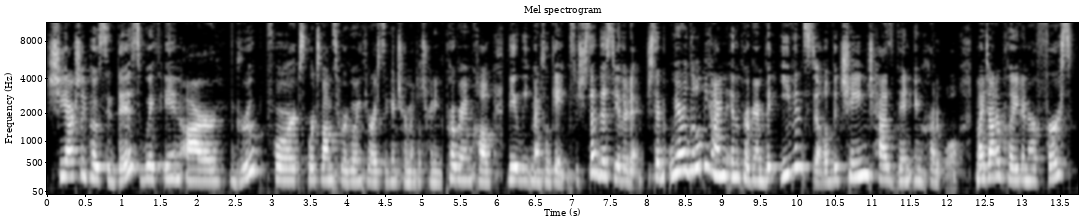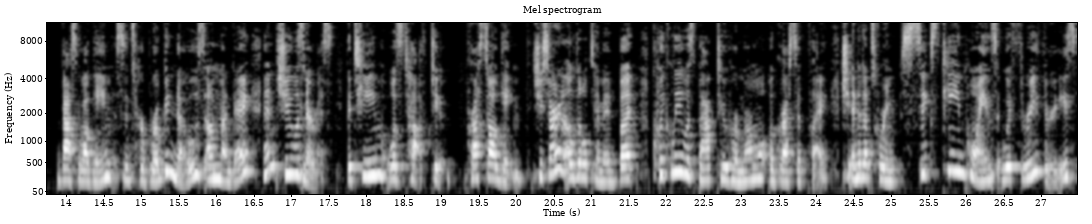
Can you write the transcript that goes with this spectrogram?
She actually posted this within our group for sports moms who are going through our signature mental training program called the Elite Mental Game. So she said this the other day. She said, We are a little behind in the program, but even still, the change has been incredible. My daughter played in her first basketball game since her broken nose on Monday, and she was nervous. The team was tough too pressed all game. She started a little timid, but quickly was back to her normal aggressive play. She ended up scoring 16 points with three threes.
